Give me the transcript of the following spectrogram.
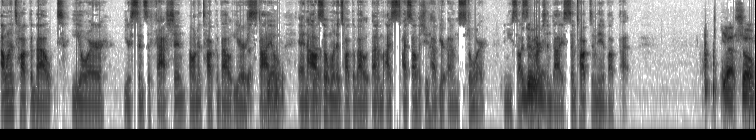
I want to talk about your your sense of fashion. I want to talk about your okay. style, and I also want to talk about. Um, I I saw that you have your own store and you saw I some do, merchandise. Yeah. So talk to me about that. Yeah. So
